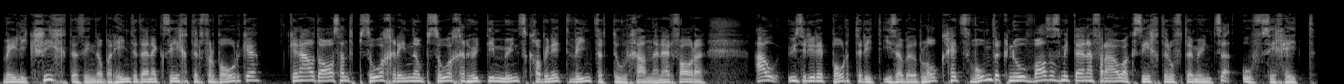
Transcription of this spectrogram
Welche Geschichten sind aber hinter diesen Gesichtern verborgen? Genau das haben die Besucherinnen und Besucher heute im Münzkabinett Winterthur erfahren. Auch unsere Reporterin Isabel Block hat es Wunder genommen, was es mit diesen Frauengesichtern auf den Münzen auf sich hat.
